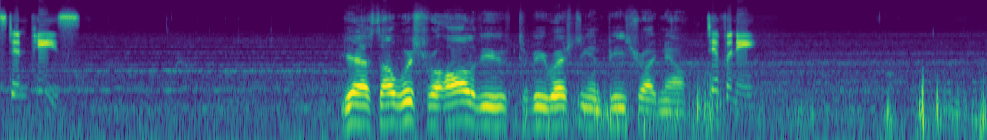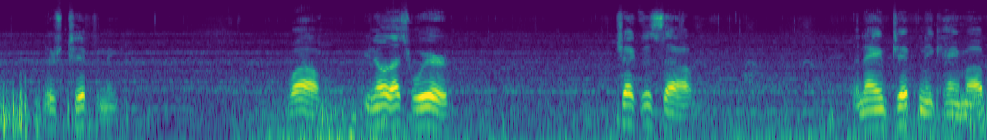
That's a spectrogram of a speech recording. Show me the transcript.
Rest in peace. Yes, I wish for all of you to be resting in peace right now. Tiffany. There's Tiffany. Wow. You know, that's weird. Check this out. The name Tiffany came up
